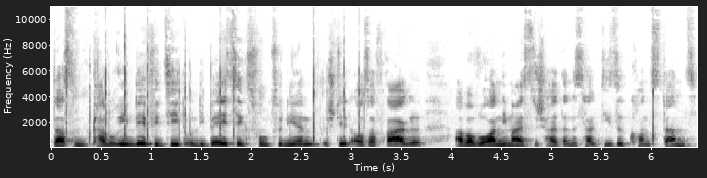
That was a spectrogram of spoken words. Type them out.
dass ein Kaloriendefizit und die Basics funktionieren, steht außer Frage. Aber woran die meisten scheitern, ist halt diese Konstanz.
